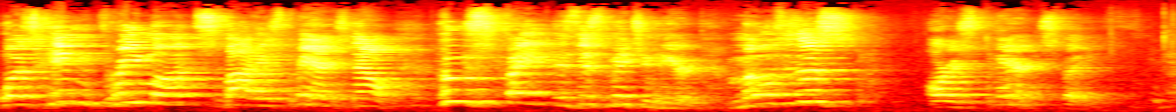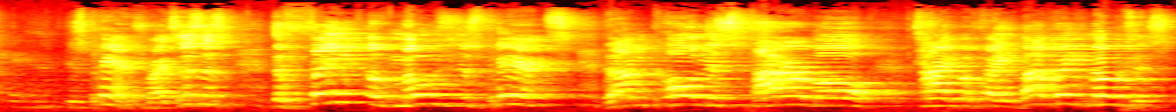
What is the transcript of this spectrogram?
was hidden three months by his parents. Now, whose faith is this mentioned here? Moses or his parents' faith? His parents, right? So this is the faith of Moses' parents that I'm calling this fireball type of faith. By faith, Moses,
